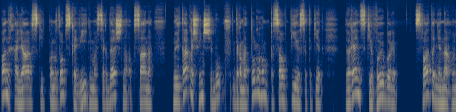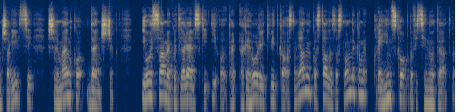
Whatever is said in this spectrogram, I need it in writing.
Пан Халявський, Конотопська відьма, Сердешна Оксана. Ну і також він ще був драматургом, писав п'єси, такі як Дворянські вибори, Сватання на Гончарівці, Шельменко, Денщик. І ось саме Котляревський і Григорій Квітка Основ'яненко стали засновниками українського професійного театру.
